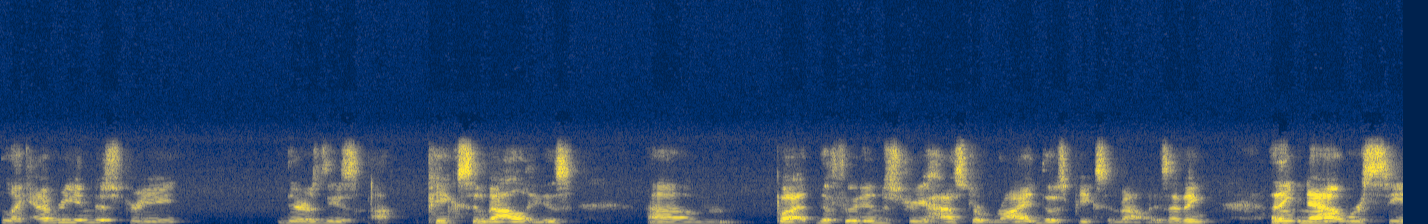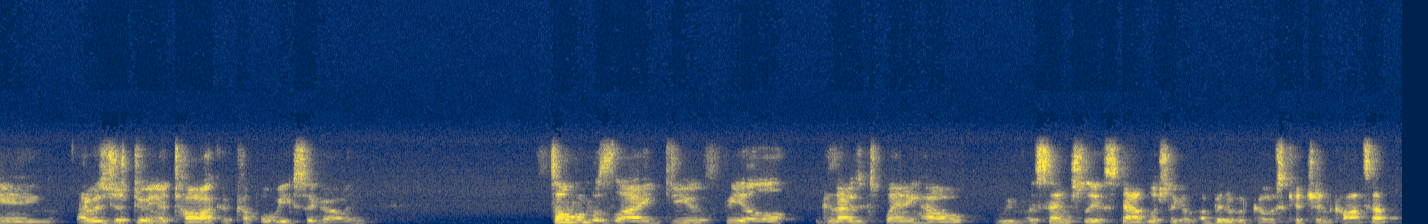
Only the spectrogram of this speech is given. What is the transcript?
like every industry, there's these uh, peaks and valleys. Um, but the food industry has to ride those peaks and valleys. I think I think now we're seeing. I was just doing a talk a couple weeks ago, and someone was like, "Do you feel?" Because I was explaining how we've essentially established like a, a bit of a ghost kitchen concept,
